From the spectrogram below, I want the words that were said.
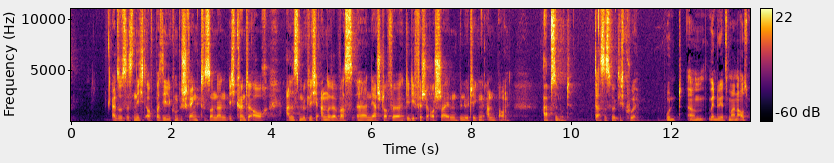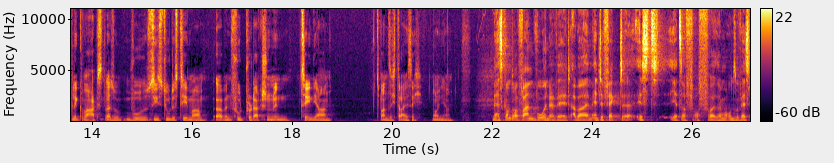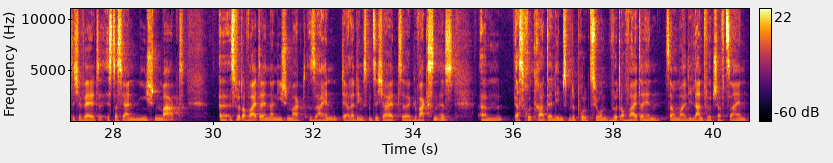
Also es ist nicht auf Basilikum beschränkt, sondern ich könnte auch alles mögliche andere, was äh, Nährstoffe, die die Fische ausscheiden, benötigen, anbauen. Absolut. Das ist wirklich cool. Und ähm, wenn du jetzt mal einen Ausblick wagst, also wo siehst du das Thema Urban Food Production in zehn Jahren, 20, 30, neun Jahren? Na, es kommt darauf an, wo in der Welt. Aber im Endeffekt äh, ist jetzt auf, auf sagen wir, unsere westliche Welt, ist das ja ein Nischenmarkt. Äh, es wird auch weiterhin ein Nischenmarkt sein, der allerdings mit Sicherheit äh, gewachsen ist. Ähm, das Rückgrat der Lebensmittelproduktion wird auch weiterhin, sagen wir mal, die Landwirtschaft sein.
